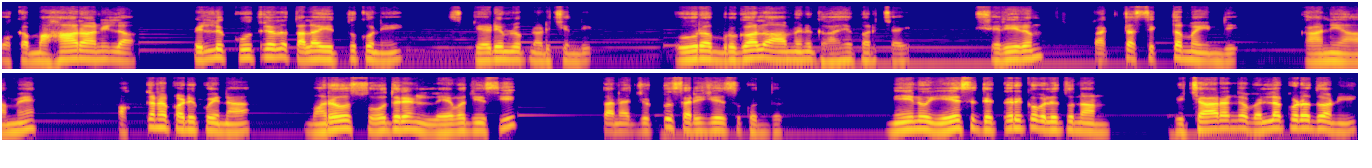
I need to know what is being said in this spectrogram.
ఒక మహారాణిలా పెళ్ళి కూతురిలో తల ఎత్తుకొని స్టేడియంలోకి నడిచింది. క్రూర మృగాలు ఆమెను గాయపరిచాయి. శరీరం రక్తసిక్తమైంది. కానీ ఆమె పక్కన పడిపోయిన మరో సోదరిని లేవదీసి తన జుట్టు సరిచేసుకుంది నేను ఏసు దగ్గరకు వెళుతున్నాను. విచారంగా వెళ్ళకూడదు అని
